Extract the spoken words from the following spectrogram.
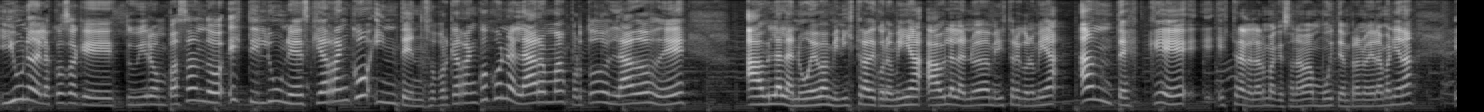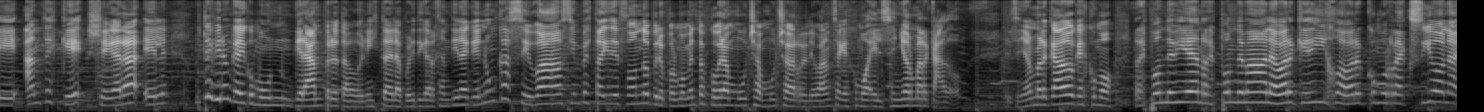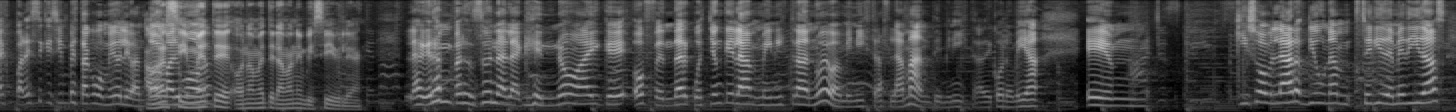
Y una de las cosas que estuvieron pasando este lunes, que arrancó intenso, porque arrancó con alarmas por todos lados de habla la nueva ministra de Economía, habla la nueva ministra de Economía, antes que, esta era la alarma que sonaba muy temprano de la mañana, eh, antes que llegara el... Ustedes vieron que hay como un gran protagonista de la política argentina que nunca se va, siempre está ahí de fondo, pero por momentos cobra mucha, mucha relevancia, que es como el señor Mercado. El señor Mercado que es como, responde bien, responde mal, a ver qué dijo, a ver cómo reacciona. Es- Parece que siempre está como medio levantado A de ver mal si humor. mete o no mete la mano invisible. La gran persona a la que no hay que ofender. Cuestión que la ministra, nueva ministra, flamante ministra de Economía, eh, quiso hablar de una serie de medidas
